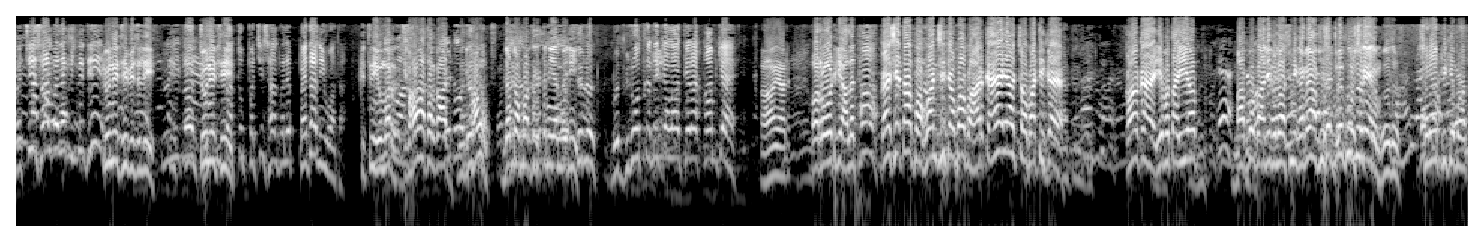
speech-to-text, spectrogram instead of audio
पच्चीस साल पहले बिजली थी। क्यों नहीं थी बिजली? क्यों नहीं थी? तू पच्चीस साल पहले पैदा नहीं हुआ था। कितनी उम्र? दिखाओ आधार कार्ड। दिखाओ। डेट ऑफ़ बर्थ कितनी है मेरी? विरोध करने के अलावा तेरा काम क्या है? हाँ यार। और रोड की हालत कैसे था? भगवान सिंह चौपा बाहर का है या चौपाटी का है? कहाँ का है? ये बताइए आप। आपको गाली गलौज नहीं कर रहे हैं आपसे सिर्फ़ पूछ रहे हैं। शराब पी के बात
